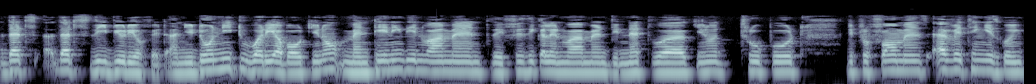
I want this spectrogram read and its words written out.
that's that's the beauty of it. And you don't need to worry about you know maintaining the environment the physical environment the network you know throughput the performance. Everything is going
